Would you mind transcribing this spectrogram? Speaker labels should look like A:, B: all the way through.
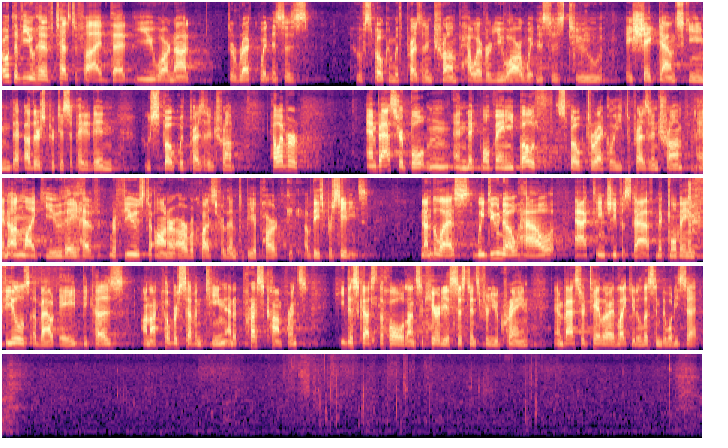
A: Both of you have testified that you are not direct witnesses who've spoken with President Trump. However, you are witnesses to a shakedown scheme that others participated in who spoke with President Trump. However, Ambassador Bolton and Mick Mulvaney both spoke directly to President Trump, and unlike you, they have refused to honor our request for them to be a part of these proceedings. Nonetheless, we do know how Acting Chief of Staff Mick Mulvaney feels about aid because on October 17, at a press conference, he discussed the hold on security assistance for Ukraine. Ambassador Taylor, I'd like you to listen to what he said.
